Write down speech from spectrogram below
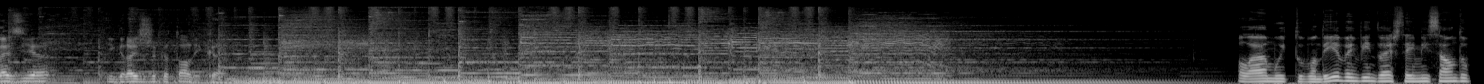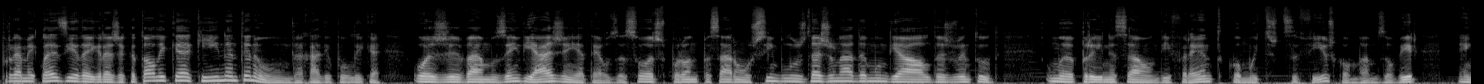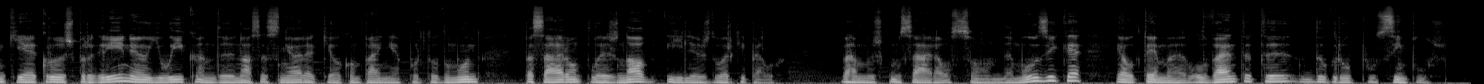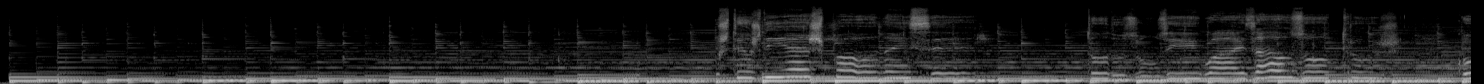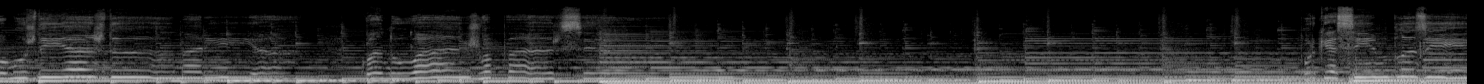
Eclésia, Igreja Católica. Olá, muito bom dia, bem-vindo a esta emissão do programa Eclésia da Igreja Católica aqui na Antena 1 da Rádio Pública. Hoje vamos em viagem até os Açores, por onde passaram os símbolos da Jornada Mundial da Juventude. Uma peregrinação diferente, com muitos desafios, como vamos ouvir, em que a cruz peregrina e o ícone de Nossa Senhora, que o acompanha por todo o mundo, passaram pelas nove ilhas do arquipélago. Vamos começar ao som da música, é o tema Levanta-te do grupo Simples. Os teus dias podem ser todos uns iguais aos outros como os dias de Maria, quando o anjo apareceu. Porque é simples e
